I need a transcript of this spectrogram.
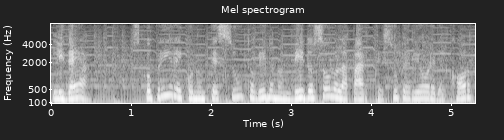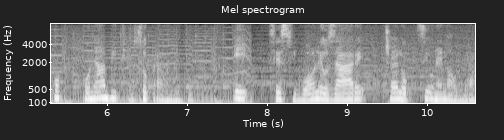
L'idea? Scoprire con un tessuto vedo non vedo solo la parte superiore del corpo, con abiti o soprabiti. E, se si vuole osare, c'è l'opzione Nobra.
